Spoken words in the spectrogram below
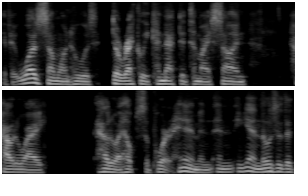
if it was someone who was directly connected to my son, how do I how do I help support him? And and again, those are the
